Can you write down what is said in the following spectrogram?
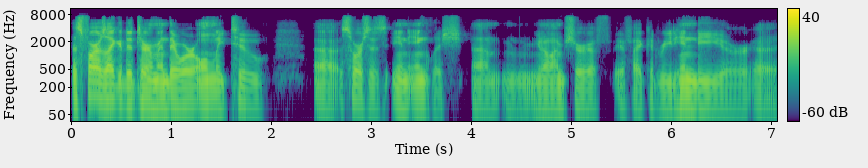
as far as I could determine, there were only two uh, sources in English. Um, you know, I'm sure if if I could read Hindi or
